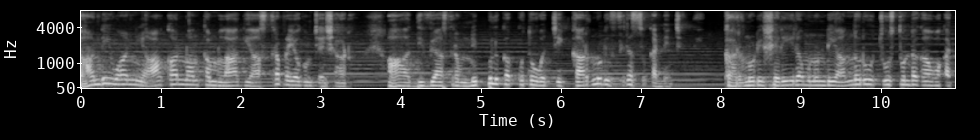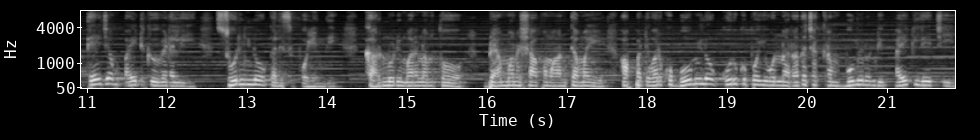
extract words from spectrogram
గాంధీవాణ్ణి ఆకారణాంతం లాగి అస్త్రప్రయోగం చేశాడు. ఆ దివ్యాస్త్రం నిప్పులు కక్కుతూ వచ్చి కర్ణుడి శిరస్సు ఖండించింది. కర్ణుడి శరీరం నుండి అందరూ చూస్తుండగా ఒక తేజం బయటకు వెడలి సూర్యునిలో కలిసిపోయింది. కర్ణుడి మరణంతో బ్రాహ్మణ శాపం అంత్యమై అప్పటి వరకు భూమిలో కూరుకుపోయి ఉన్న రథచక్రం భూమి నుండి పైకి లేచి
